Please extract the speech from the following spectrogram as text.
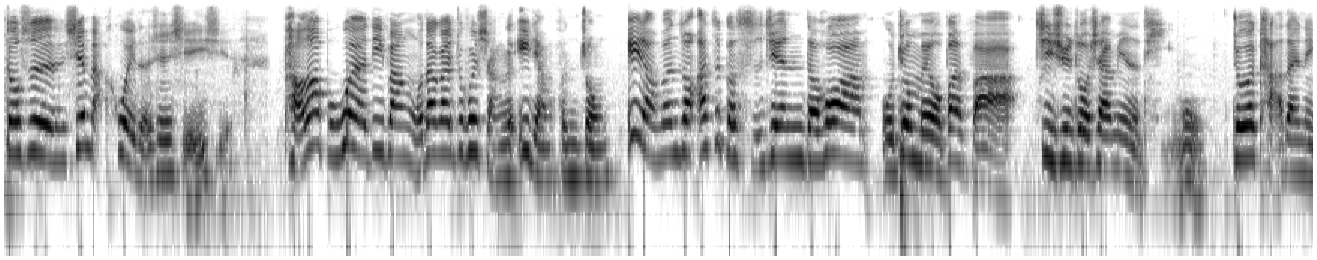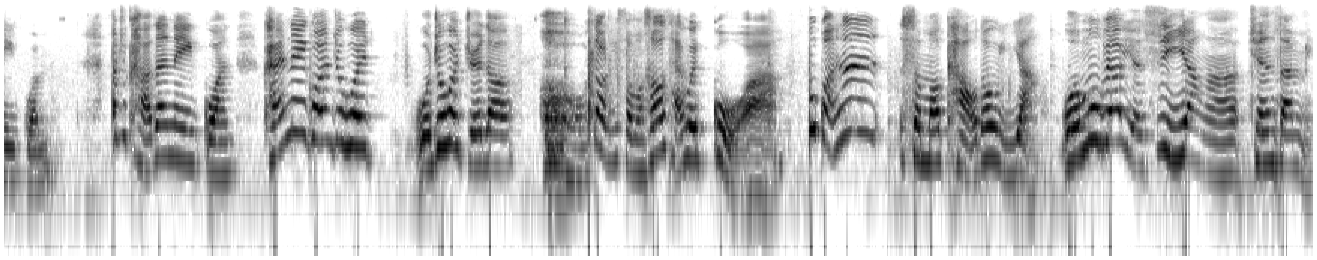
都是先把会的先写一写，跑到不会的地方，我大概就会想个一两分钟，一两分钟啊，这个时间的话，我就没有办法继续做下面的题目，就会卡在那一关，啊，就卡在那一关，卡在那一关就会，我就会觉得，哦，到底什么时候才会过啊？不管是什么考都一样。我目标也是一样啊，前三名。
